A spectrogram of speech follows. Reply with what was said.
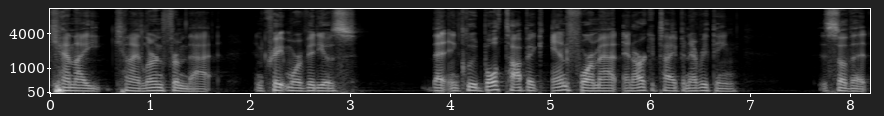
Can I can I learn from that and create more videos that include both topic and format and archetype and everything so that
